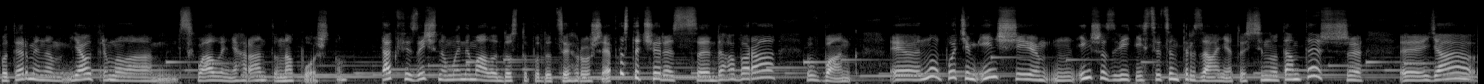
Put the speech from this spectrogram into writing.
по термінам, я отримала схвалення гранту на пошту. Так, фізично ми не мали доступу до цих грошей, а просто через е, договора в банк. Е, ну потім інші інша звітність це центр зайнятості. Ну там теж е, я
